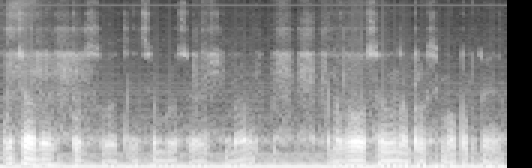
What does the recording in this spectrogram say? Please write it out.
Muchas gracias por su atención, profesor Shimar. Nos vemos en una próxima oportunidad.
